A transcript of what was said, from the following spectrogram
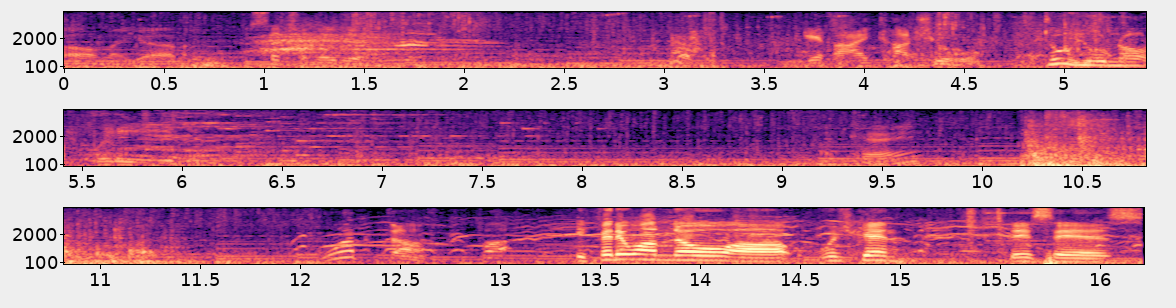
Oh my god, I'm such an idiot. If I cut you, do you not bleed? Okay. What the fuck? If anyone know uh, which game this is,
